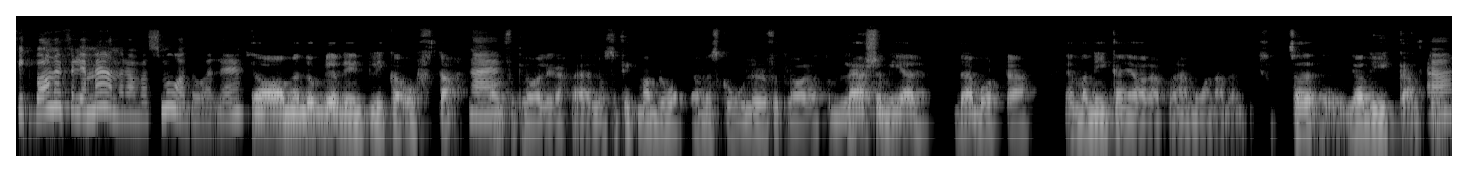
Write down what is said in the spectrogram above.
Fick barnen följa med när de var små då eller? Ja, men då blev det inte lika ofta Nej. av förklarliga skäl. Och så fick man bråka med skolor och förklara att de lär sig mer där borta än vad ni kan göra på den här månaden. Så ja, det gick alltid ja.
